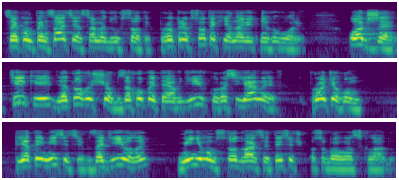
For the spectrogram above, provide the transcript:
Це компенсація саме 200-х. Про 300-х я навіть не говорю. Отже, тільки для того, щоб захопити Авдіївку, росіяни протягом 5 місяців задіяли мінімум 120 тисяч особового складу.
